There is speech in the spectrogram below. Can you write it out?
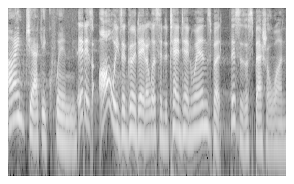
I'm Jackie Quinn. It is always a good day to listen to 1010 Wins, but this is a special one.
